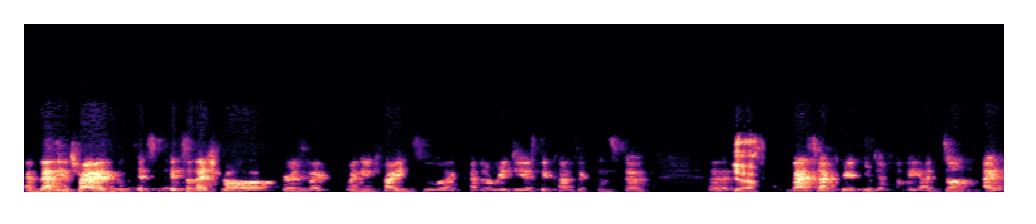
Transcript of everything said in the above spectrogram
and then you try and it's it's a natural course like when you try to like kind of reduce the contact and stuff. Uh, Yeah. That's how creepy definitely. I don't I,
